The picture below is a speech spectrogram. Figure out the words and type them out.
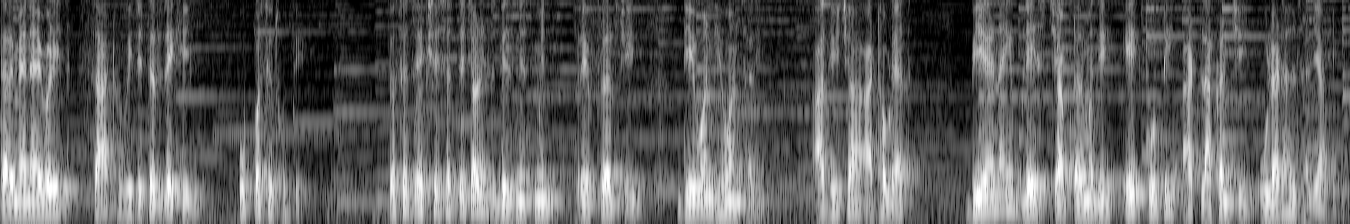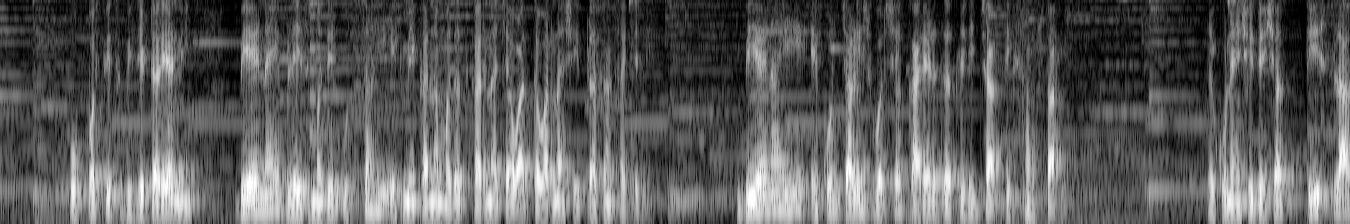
दरम्यान यावेळीच साठ व्हिजिटर देखील उपस्थित होते. तसेच एकशे सत्तेचाळीस बिझनेसमॅन रेफरची देवाणघेवाण झाली. आधीच्या आठवड्यात बी एन आय ब्लेस चॅप्टरमध्ये एक कोटी आठ लाखांची उलाढाल झाली आहे. उपस्थित व्हिजिटर यांनी बी एन आय ब्लेझमधील उत्साही एकमेकांना मदत करण्याच्या वातावरणाशी प्रशंसा केली. बी एन आय ही एकोणचाळीस वर्ष कार्यरत असलेली जागतिक संस्था आहे. एकोणऐंशी देशात तीस लाख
